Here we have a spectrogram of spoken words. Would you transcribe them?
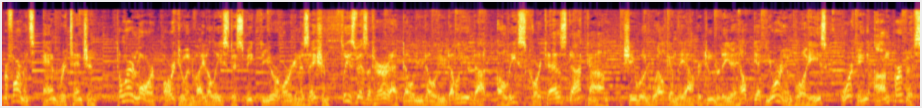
performance, and retention. To learn more or to invite Elise to speak to your organization, please visit her at www.elisecortez.com. She would welcome the opportunity to help get your employees working on purpose.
